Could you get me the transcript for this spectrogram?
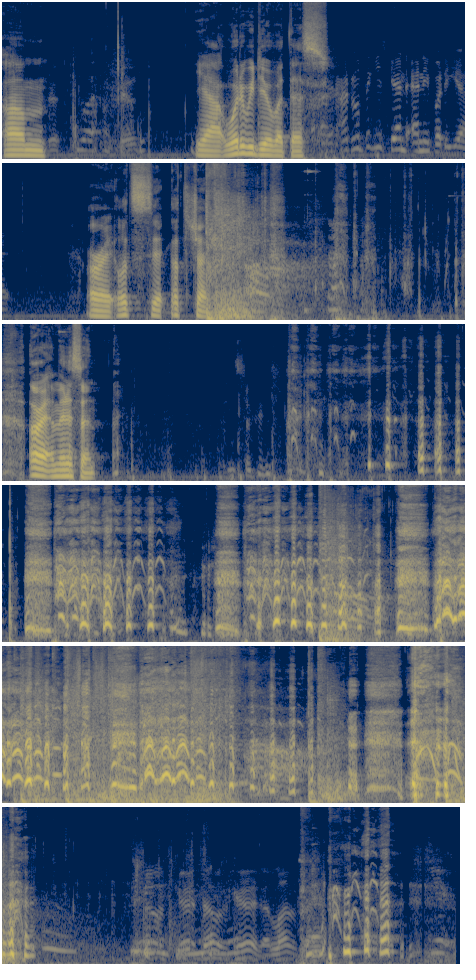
Um. Yeah, what do we do about this? I don't think he's scanned anybody yet. All right, let's see, let's check. All right, I'm innocent. That was good. I love that.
